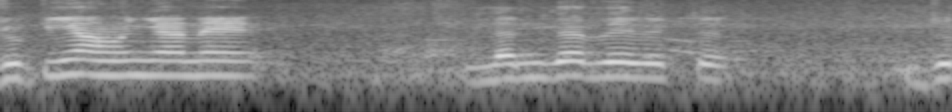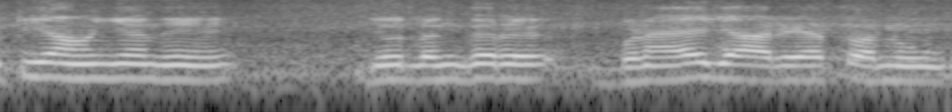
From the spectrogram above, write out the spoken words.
ਜੁਟੀਆਂ ਹੋਈਆਂ ਨੇ। ਲੰਗਰ ਦੇ ਵਿੱਚ ਜੁਟੀਆਂ ਹੋਈਆਂ ਨੇ। ਜੋ ਲੰਗਰ ਬਣਾਇਆ ਜਾ ਰਿਹਾ, ਤੁਹਾਨੂੰ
